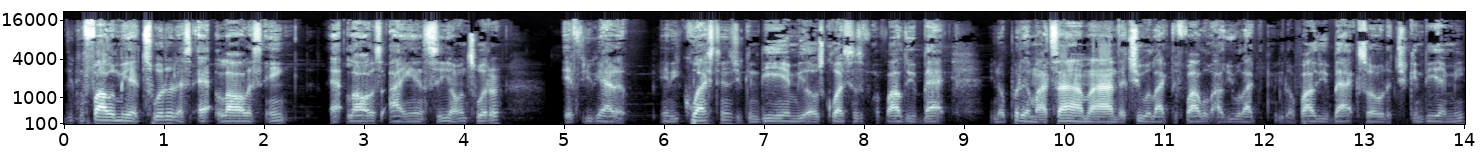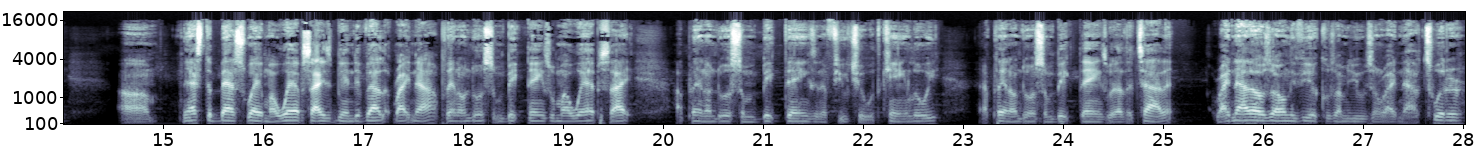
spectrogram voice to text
You can follow me at Twitter. That's at Lawless Inc. At Lawless Inc. on Twitter. If you got a, any questions, you can DM me those questions. I'll follow you back. You know, put in my timeline that you would like to follow. You would like you know follow you back so that you can DM me. Um, that's the best way. My website is being developed right now. I plan on doing some big things with my website. I plan on doing some big things in the future with King Louie. I plan on doing some big things with other talent. Right now, those are the only vehicles I'm using right now. Twitter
